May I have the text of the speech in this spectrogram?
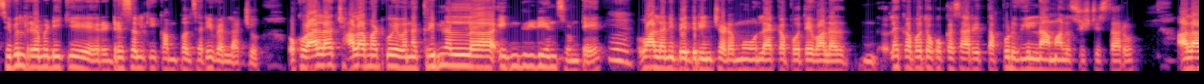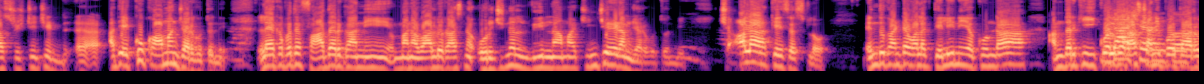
సివిల్ రెమెడీకి రెడ్రెసల్కి కంపల్సరీ వెళ్ళొచ్చు. ఒకవేళ చాలా మటుకు ఏమైనా క్రిమినల్ ఇంగ్రీడియంట్స్ ఉంటే. వాళ్ళని బెదిరించడము లేకపోతే వాళ్ళ లేకపోతే ఒక్కొక్కసారి తప్పుడు వీలునామాలు సృష్టిస్తారు. అలా సృష్టించి అది ఎక్కువ కామన్ జరుగుతుంది. లేకపోతే ఫాదర్ కానీ మన వాళ్ళు రాసిన ఒరిజినల్ వీలునామా చించేయడం జరుగుతుంది. చాలా కేసెస్లో ఎందుకంటే వాళ్ళకి తెలియనియకుండా అందరికి ఈక్వల్గా రాసి చనిపోతారు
